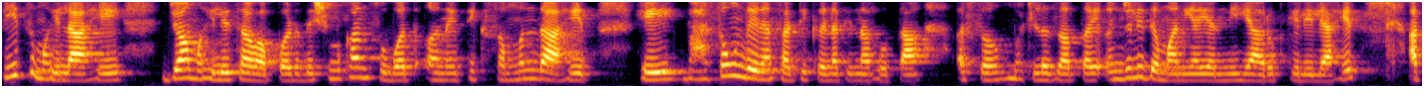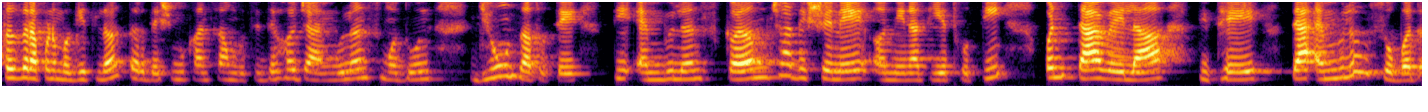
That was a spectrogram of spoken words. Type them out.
तीच महिला आहे ज्या महिलेचा वापर देशमुखांसोबत अनैतिक संबंध आहेत हे भासवून देण्यासाठी करण्यात येणार होता असं म्हटलं जात आहे अंजली दमानिया यांनी हे आरोप केलेले आहेत. आता जर आपण बघितलं तर देशमुखांचा मृतदेह ज्या अँब्युलन्स मधून घेऊन जात होते ती अँब्युलन्स कळंबच्या दिशेने नेण्यात येत होती. पण त्यावेळेला तिथे त्या अँब्युलन्स सोबत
